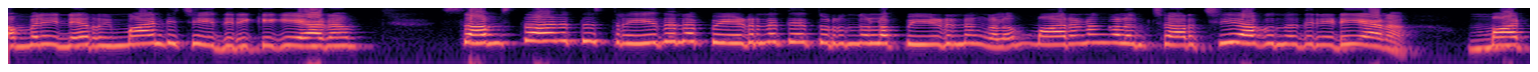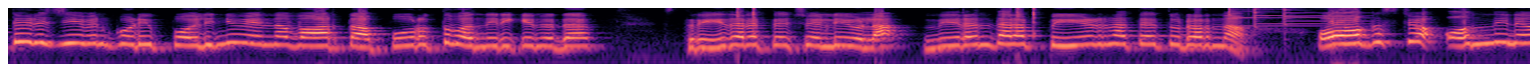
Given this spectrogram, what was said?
അമലിനെ റിമാൻഡ് ചെയ്തിരിക്കുകയാണ്. സംസ്ഥാനത്ത് സ്ത്രീധന പീഡനത്തെ തുടർന്നുള്ള പീഡനങ്ങളും മരണങ്ങളും ചർച്ചയാകുന്നതിനിടെയാണ് മറ്റൊരു ജീവൻ കൂടി പൊലിഞ്ഞു എന്ന വാർത്ത പുറത്തു വന്നിരിക്കുന്നത്. സ്ത്രീധനത്തെ ചൊല്ലിയുള്ള നിരന്തര പീഡനത്തെ തുടർന്ന് ഓഗസ്റ്റ് ഒന്നിന്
